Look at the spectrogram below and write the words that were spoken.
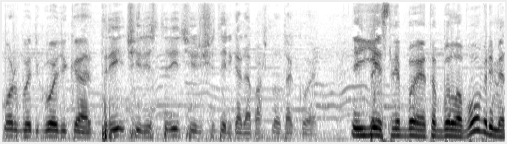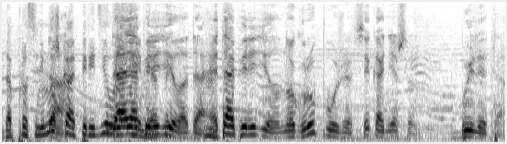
может быть, годика 3, через 3, через 4, когда пошло такое. И если бы это было вовремя, да, просто немножко Да. опередило Да, время. опередило, да. Это опередило. Но группы уже все, конечно, были там.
